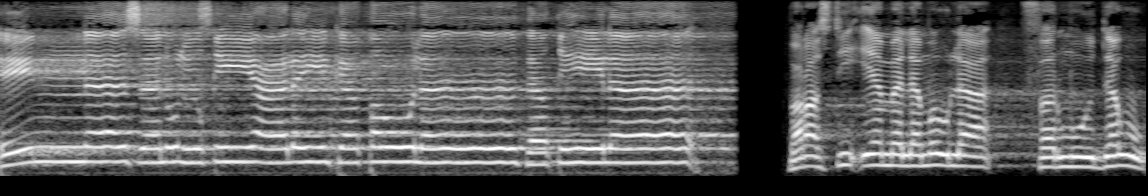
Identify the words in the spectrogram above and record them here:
إنا سنلقي عليك قولا ثقيلا. بەڕاستی ئێمە لە مەولا فەرموودە و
